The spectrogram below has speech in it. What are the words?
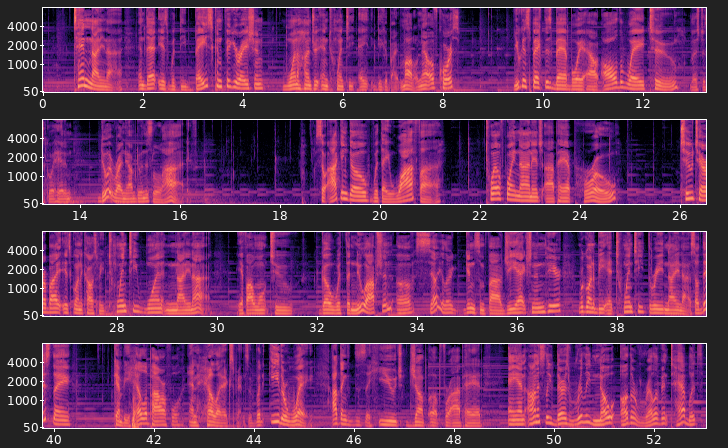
1099, and that is with the base configuration 128 gigabyte model. Now, of course, you can spec this bad boy out all the way to, let's just go ahead and do it right now. I'm doing this live. So I can go with a Wi Fi 12.9 inch iPad Pro. Two terabyte, it's going to cost me $21.99. If I want to go with the new option of cellular, getting some 5G action in here, we're going to be at $23.99. So this thing can be hella powerful and hella expensive. But either way, I think that this is a huge jump up for iPad. And honestly, there's really no other relevant tablets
